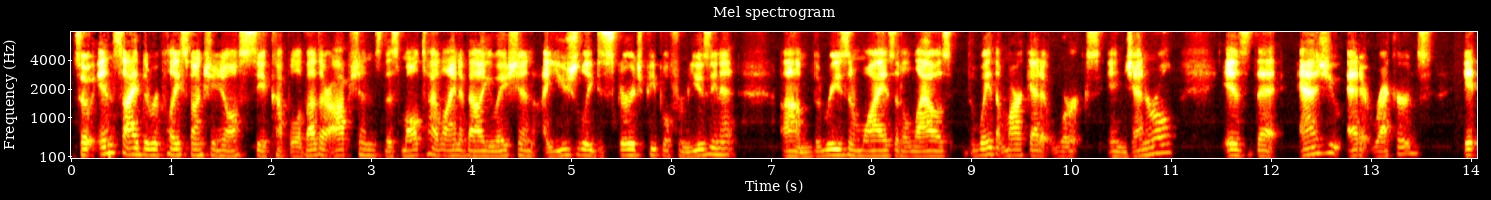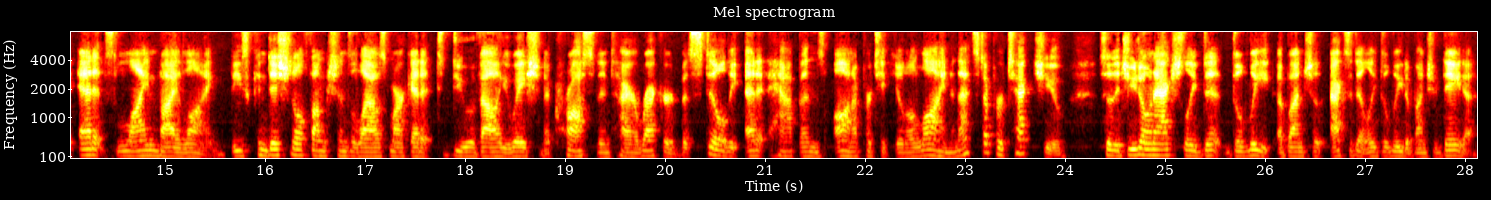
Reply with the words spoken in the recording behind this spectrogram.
So inside the replace function, you'll also see a couple of other options. This multi-line evaluation, I usually discourage people from using it. Um, the reason why is it allows, the way that MarcEdit works in general is that as you edit records, it edits line by line. These conditional functions allows MarcEdit to do evaluation across an entire record, but still the edit happens on a particular line. And that's to protect you so that you don't actually de delete a bunch of, accidentally delete a bunch of data.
